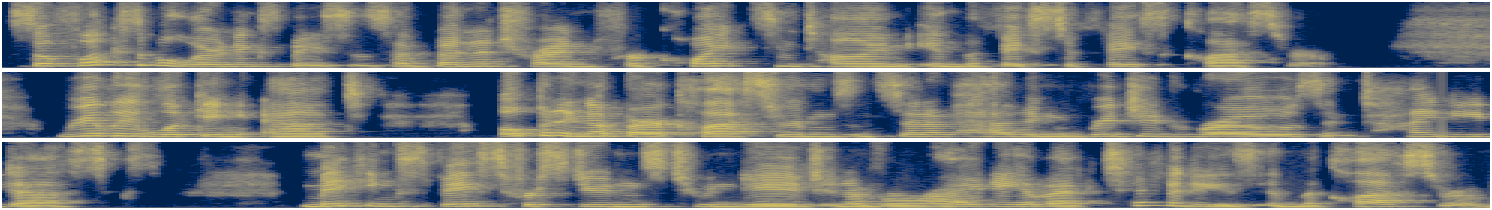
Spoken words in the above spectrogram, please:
So flexible learning spaces have been a trend for quite some time in the face-to-face -face classroom, really looking at opening up our classrooms instead of having rigid rows and tiny desks, making space for students to engage in a variety of activities in the classroom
